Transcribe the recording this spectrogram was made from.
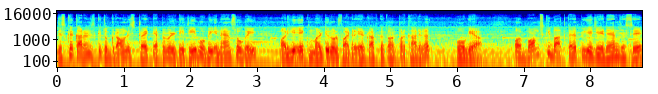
जिसके कारण इसकी जो ग्राउंड स्ट्राइक कैपेबिलिटी थी, वो भी इनहेंस हो गई और ये एक मल्टी रोल फाइटर एयरक्राफ्ट के तौर पर कार्यरत हो गया। और बॉम्ब्स की बात करें तो ये जेडैम जैसे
